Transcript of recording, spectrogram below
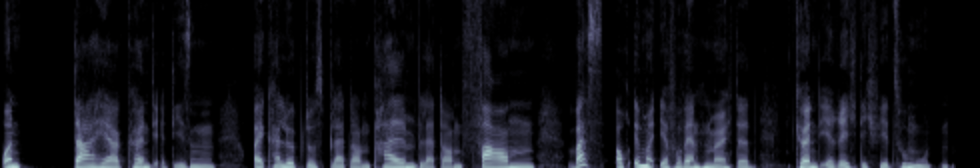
Und daher könnt ihr diesen Eukalyptusblättern, Palmblättern, Farnen, was auch immer ihr verwenden möchtet, könnt ihr richtig viel zumuten.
